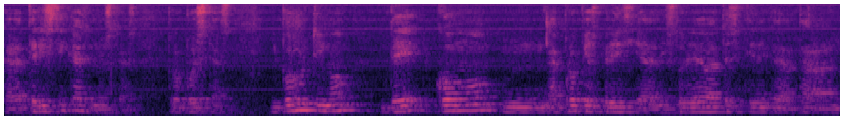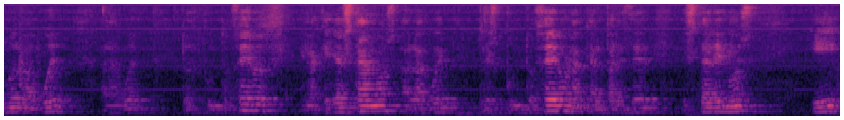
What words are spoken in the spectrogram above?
características, de nuestras propuestas. Y por último, de cómo mmm, la propia experiencia de historia de debate se tiene que adaptar a la nueva web, a la web 2.0, en la que ya estamos, a la web 3.0, en la que al parecer estaremos, y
